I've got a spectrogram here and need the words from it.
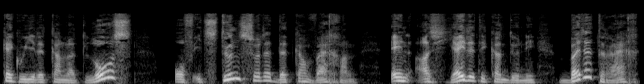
kyk hoe jy dit kan laat los of iets doen sodat dit kan weggaan. En as jy dit nie kan doen nie, bid dit reg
